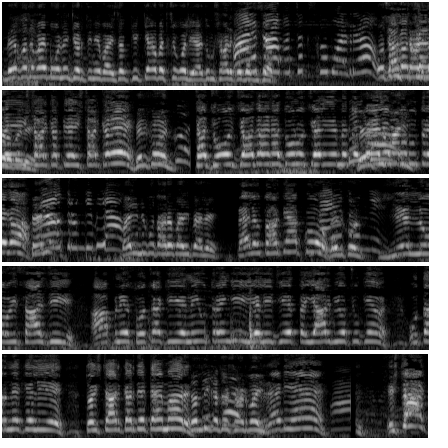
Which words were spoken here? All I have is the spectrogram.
मेरे को तो भाई बोलने ज़रूरत नहीं भाई साहब की क्या बच्चे को लिया तुम स्टार्ट कर चलो चलो स्टार्ट करते हैं स्टार्ट करें। बिल्कुल। अच्छा जोश ज़्यादा है ना दोनों चैलेंजर में तो पहले कौन उतरेगा। पहले- उतरूँगी भैया। भाई इनको उतारो पहले पहले। पहले उतारते हैं आपको? बिल्कुल। ये लो विशाल जी आपने सोचा कि ये नहीं उतरेंगी? ये लीजिए तैयार भी हो चुके हैं उतरने के लिए। तो स्टार्ट कर दे टाइमर जल्दी कर दो स्टार्ट भाई। रेडी है? स्टार्ट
